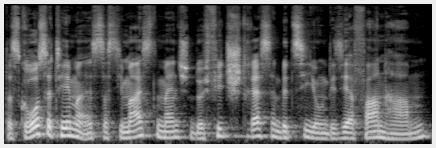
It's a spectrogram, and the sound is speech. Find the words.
Das große Thema ist, dass die meisten Menschen durch viel Stress in Beziehungen, die sie erfahren haben,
